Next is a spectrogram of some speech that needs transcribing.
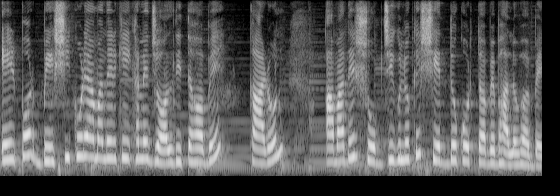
এরপর বেশি করে আমাদেরকে এখানে জল দিতে হবে, কারণ আমাদের সবজিগুলোকে সেদ্ধ করতে হবে ভালোভাবে,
